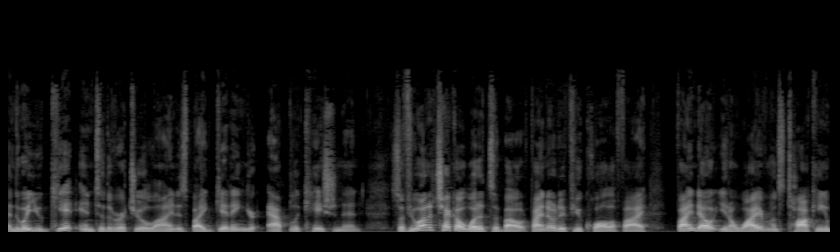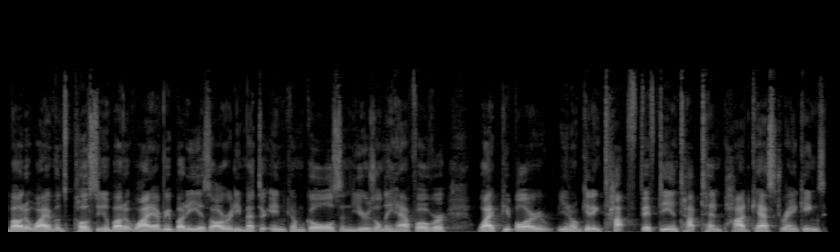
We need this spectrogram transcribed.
And the way you get into the virtual line is by getting your application in. So if you want to check out what it's about, find out if you qualify, find out you know why everyone's talking about it why everyone's posting about it why everybody has already met their income goals and years only half over why people are you know getting top 50 and top 10 podcast rankings.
